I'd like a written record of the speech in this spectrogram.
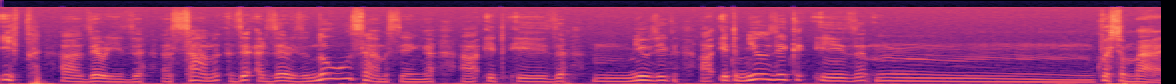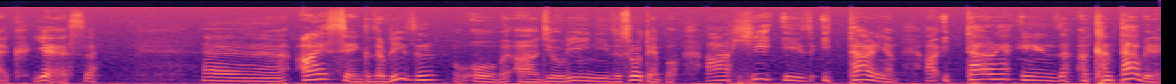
if uh, there is uh, some there, there is no something, it is music. it music is mm, question mark. Yes. Uh, I think the reason of uh, Giulini's slow tempo, uh, he is Italian. Uh, Italian is uh, cantabile,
